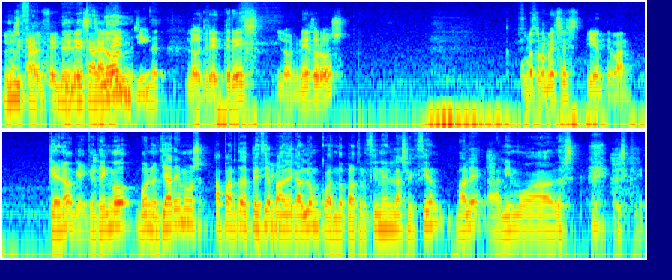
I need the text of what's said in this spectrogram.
Los de calcetines Decathlon, Kalenji, de- los de tres, los negros, cuatro meses, bien te van. Que no, que, que tengo. Bueno, ya haremos apartado especial para Decathlon cuando patrocinen la sección, ¿vale? Animo a los. Es que,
